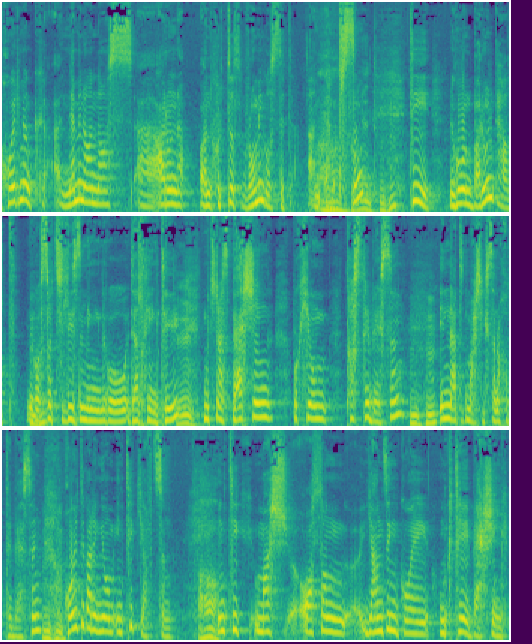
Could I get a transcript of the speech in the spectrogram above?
2008 оноос 10 он хүртэл Ромын улсад амьдарсан. Тий, нөгөө нь баруун талд нөгөө социализмын нөгөө дэлхийн тий. Мөчнөөс башинг бүх юм тостой байсан. Энэ надад маш их сонирхолтой байсан. Хоёрдугаар гарын юм интиг явцсан. Интиг маш олон янзын гой өнгөтэй башинг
